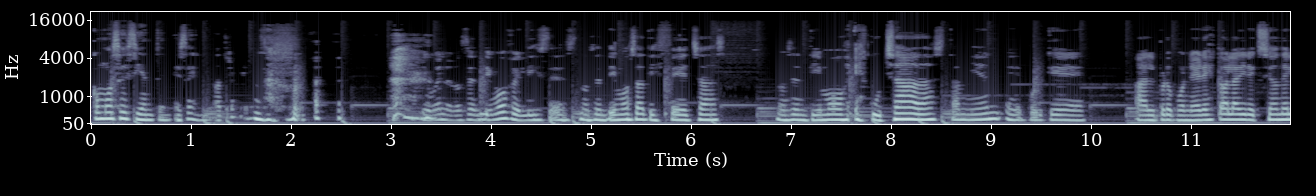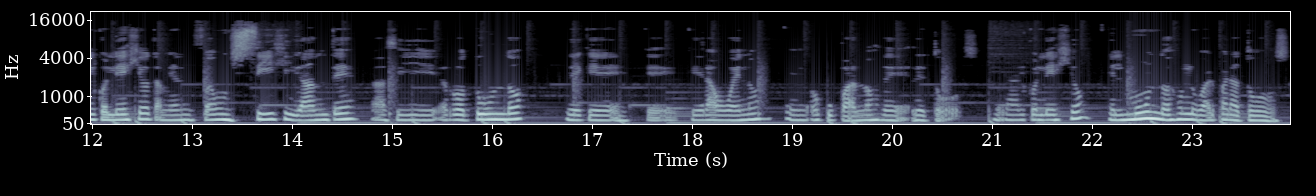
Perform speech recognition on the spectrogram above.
¿Cómo se sienten? Esa es otra pregunta. Y bueno, nos sentimos felices, nos sentimos satisfechas, nos sentimos escuchadas también, eh, porque al proponer esto a la dirección del colegio también fue un sí gigante, así rotundo, de que, que- que era bueno eh, ocuparnos de, de todos. Era el colegio, el mundo es un lugar para todos.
